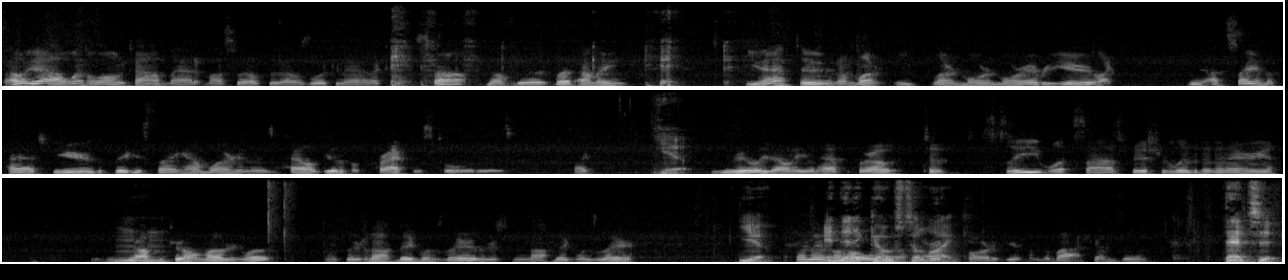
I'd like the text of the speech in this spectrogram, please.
Oh yeah, I went a long time mad at myself that I was looking at. it. I can't stop, don't do it. But I mean, you have to, and I'm lear- you learn more and more every year. Like I'd say in the past year, the biggest thing I'm learning is how good of a practice tool it is. Like yeah, You really don't even have to throw it to see what size fish are living in an area. You just drop the Mhm. trolling motor and look. If there's not big ones there, there's not big ones there. Yeah. And then, And the then it goes uh, to, like- part of getting them to bite comes in. That's it.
